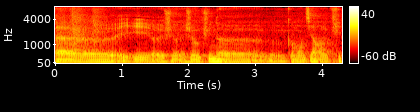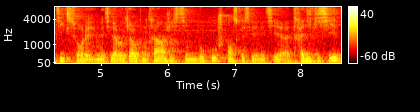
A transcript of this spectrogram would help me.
Euh, et, euh, je j'ai aucune euh, comment dire critique sur les métiers d'avocat. Au contraire, j'estime beaucoup. Je pense que c'est des métiers très difficiles.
